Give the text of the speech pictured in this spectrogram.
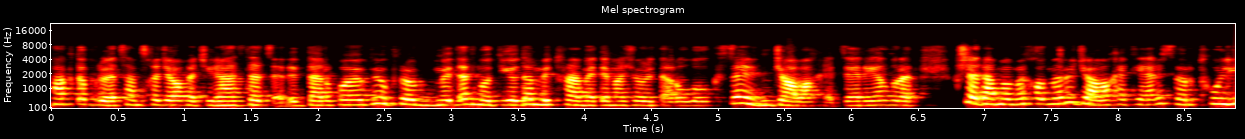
ფაქტობრივად სამცხე-ჯავახეთში რაც დაწერეთ დარღვევები, უფრო მეტად მოდიოდა მე-18 მაჟორიტარულ ოლქზე, ჯავახეთზე. რეალურად ხშირად ამბობენ ხოლმე, რომ ჯავახეთი არის რთული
